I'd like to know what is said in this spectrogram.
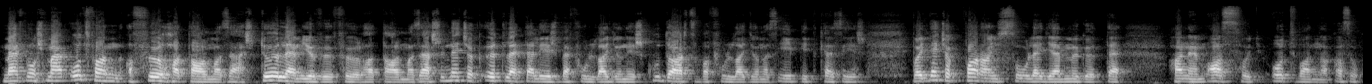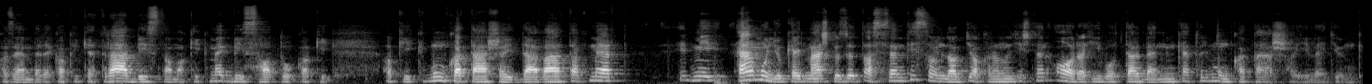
mert most már ott van a fölhatalmazás, tőlem jövő fölhatalmazás, hogy ne csak ötletelésbe fulladjon és kudarcba fulladjon az építkezés, vagy ne csak parancs szó legyen mögötte, hanem az, hogy ott vannak azok az emberek, akiket rád bíztam, akik megbízhatók, akik, akik munkatársaiddá váltak, mert mi elmondjuk egymás között azt hiszem viszonylag gyakran, hogy Isten arra hívott el bennünket, hogy munkatársai legyünk.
